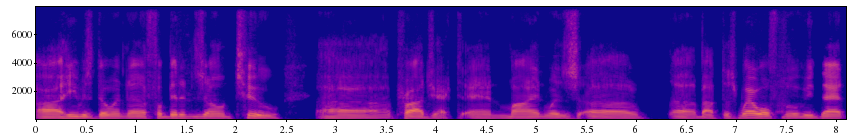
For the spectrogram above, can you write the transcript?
Uh, he was doing the Forbidden Zone 2 uh, project, and mine was uh, uh, about this werewolf movie that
